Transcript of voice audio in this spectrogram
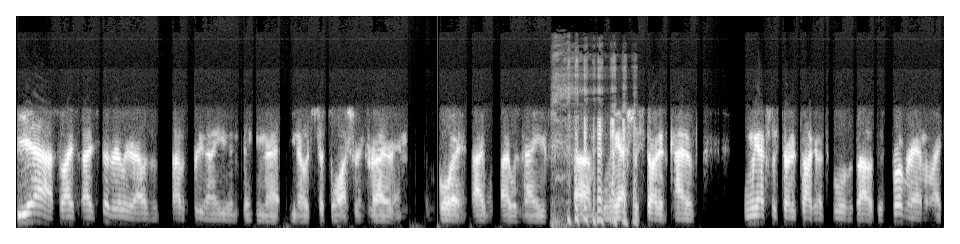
Yeah, so I, I said earlier I was I was pretty naive in thinking that you know it's just a washer and dryer, and boy, I I was naive um, when we actually started kind of when we actually started talking to schools about this program, and like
